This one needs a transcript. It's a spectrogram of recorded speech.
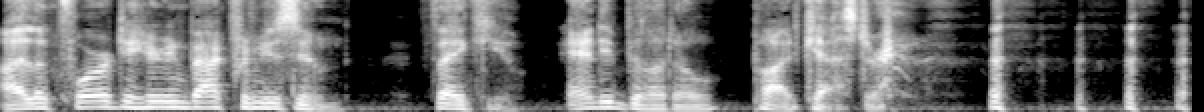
I look forward to hearing back from you soon. Thank you, Andy Bilodeau, podcaster.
